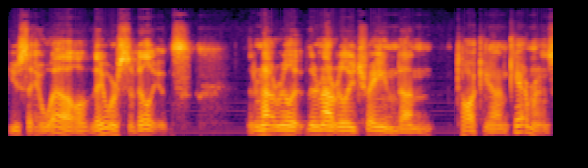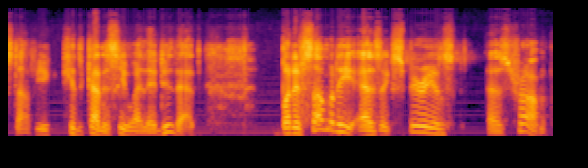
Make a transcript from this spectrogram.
you say, well, they were civilians. They're not really they're not really trained on talking on camera and stuff. You can kind of see why they do that. But if somebody as experienced as Trump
